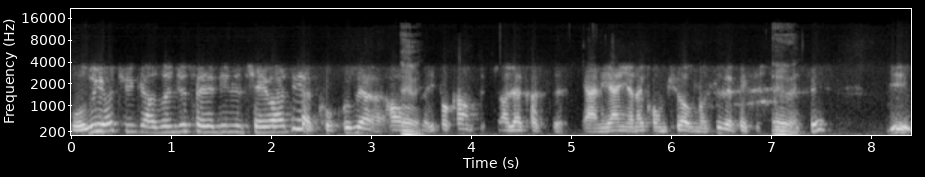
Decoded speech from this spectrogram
Oluyor çünkü az önce söylediğiniz şey vardı ya kokuyla hafıza Evet. hipokampüs alakası. Yani yan yana komşu olması ve pekiştirmesi. Bir,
